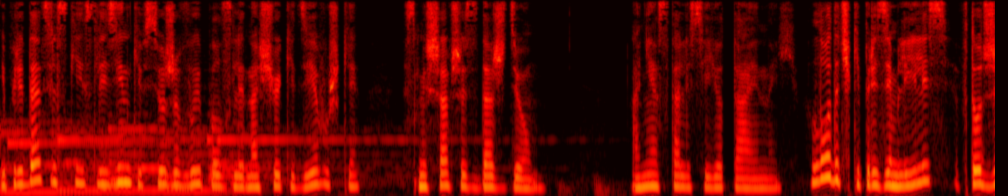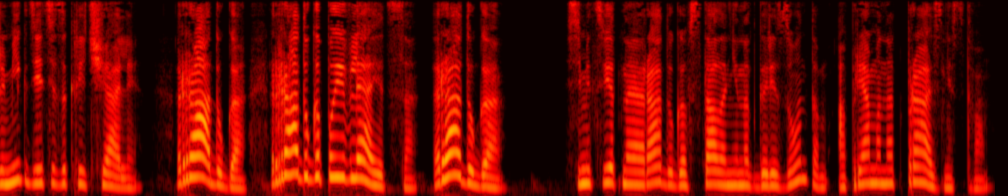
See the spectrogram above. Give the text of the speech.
и предательские слезинки все же выползли на щеки девушки, смешавшись с дождем. Они остались ее тайной. Лодочки приземлились. В тот же миг дети закричали. «Радуга! Радуга появляется! Радуга!» Семицветная радуга встала не над горизонтом, а прямо над празднеством.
